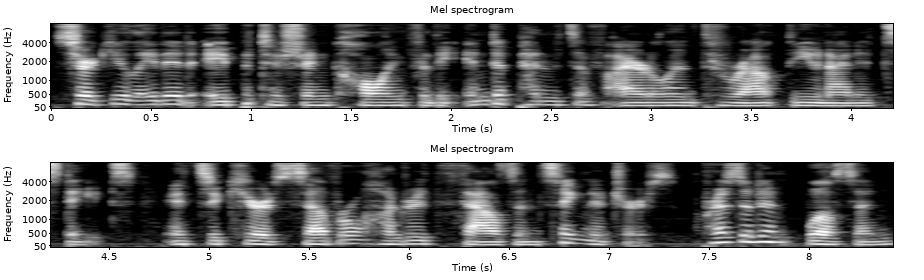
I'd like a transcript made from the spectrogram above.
circulated a petition calling for the independence of Ireland throughout the United States and secured several hundred thousand signatures. President Wilson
